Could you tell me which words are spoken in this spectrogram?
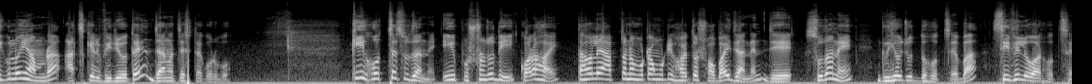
এগুলোই আমরা আজকের ভিডিওতে জানার চেষ্টা করব। কি হচ্ছে সুদানে? এই প্রশ্ন যদি করা হয়, তাহলে আপনারা মোটামুটি হয়তো সবাই জানেন যে সুদানে গৃহযুদ্ধ হচ্ছে বা সিভিল ওয়ার হচ্ছে।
